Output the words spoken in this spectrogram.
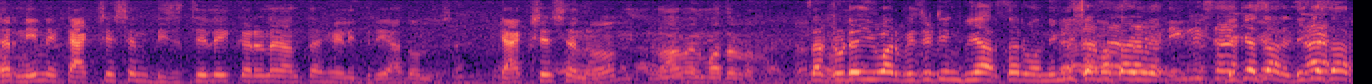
ಸರ್ ನಿನ್ನೆ ಟ್ಯಾಕ್ಸೇಷನ್ ಡಿಜಿಟಲೀಕರಣ ಅಂತ ಹೇಳಿದ್ರಿ ಅದೊಂದು ಸರ್. ಟ್ಯಾಕ್ಸೇಷನ್ ನಾವೇನು ಮಾತಾಡೋಣ sir today you are visiting Bihar sir. ಒಂದು ಇಂಗ್ಲಿಷ್ ಮಾತಾಡಿ. D K sir D K sir.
